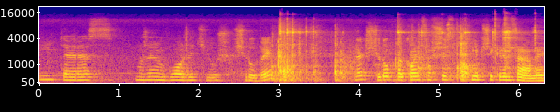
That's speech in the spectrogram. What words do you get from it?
I teraz możemy włożyć już śruby. Lecz śrub do końca wszystkich nie przykręcamy.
